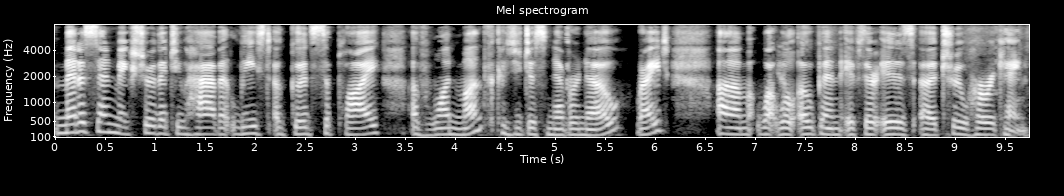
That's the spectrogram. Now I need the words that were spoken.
medicine, make sure that you have at least a good supply of one month because you just never know, right? Um, what will open if there is a true hurricane.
